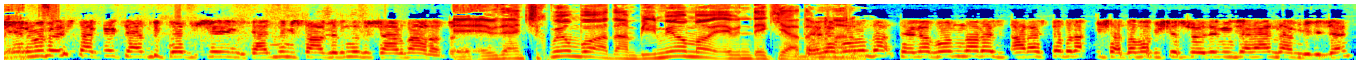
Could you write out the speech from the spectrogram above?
25 dakika kendi komşuyu, kendi misafirini dışarıda aradı. E, evden çıkmıyor mu bu adam? Bilmiyor mu evindeki adamın? Telefonu da telefonunu ara- araçta bırakmış adama bir şey söylemeyince nereden bileceksin?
